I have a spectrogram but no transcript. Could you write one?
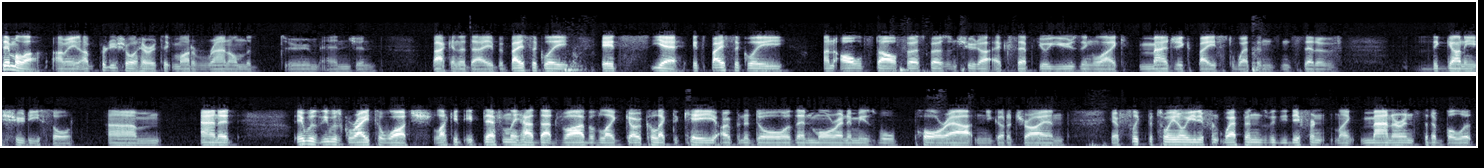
similar. I mean, I'm pretty sure Heretic might have ran on the Doom engine back in the day, but basically, it's yeah, it's basically an old style first person shooter, except you're using like magic based weapons instead of the gunny shooty sort. Um, and it it was it was great to watch. Like it, it definitely had that vibe of like go collect a key, open a door, then more enemies will pour out, and you got to try and you know flick between all your different weapons with your different like mana instead of bullets.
